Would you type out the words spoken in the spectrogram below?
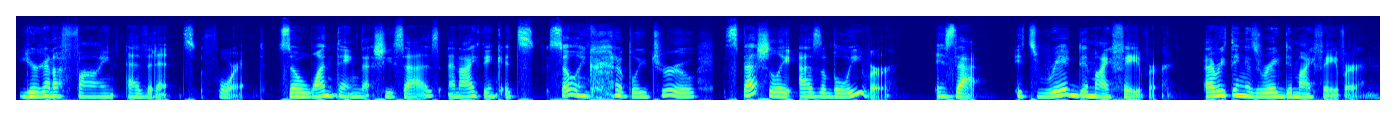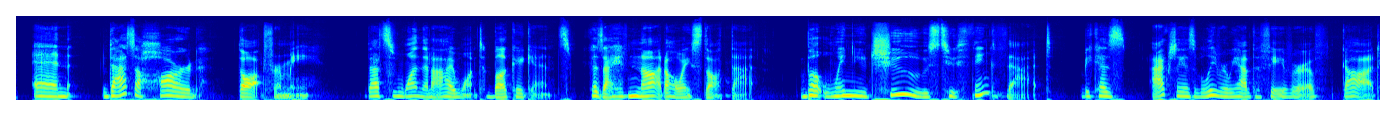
you're going to find evidence for it. So, one thing that she says, and I think it's so incredibly true, especially as a believer, is that it's rigged in my favor. Everything is rigged in my favor. And that's a hard thought for me. That's one that I want to buck against because I have not always thought that. But when you choose to think that, because actually, as a believer, we have the favor of God.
